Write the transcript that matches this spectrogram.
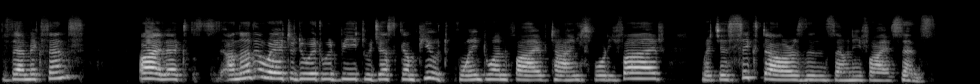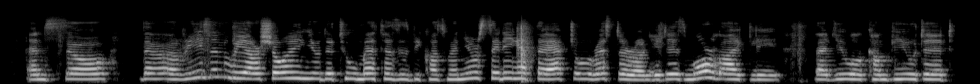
Does that make sense? All right, let's, another way to do it would be to just compute 0.15 times 45, which is $6.75. And so the reason we are showing you the two methods is because when you're sitting at the actual restaurant, it is more likely that you will compute it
